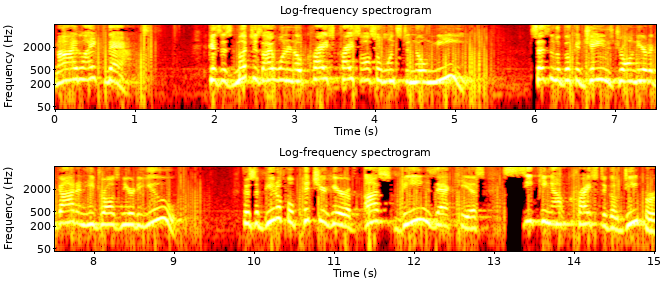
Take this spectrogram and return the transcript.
Now, I like that. Because as much as I want to know Christ, Christ also wants to know me. It says in the book of James, draw near to God and he draws near to you. There's a beautiful picture here of us being Zacchaeus, seeking out Christ to go deeper,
